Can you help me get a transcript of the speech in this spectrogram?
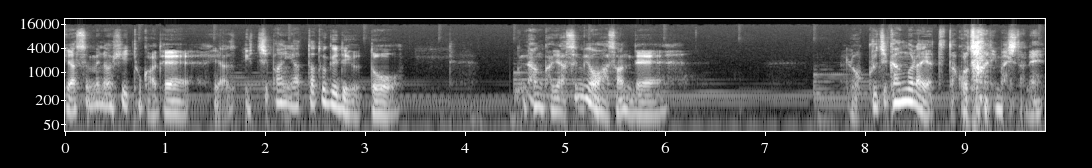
休みの日とかでや一番やった時で言うとなんか休みを挟んで6時間ぐらいやってたことありましたね。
